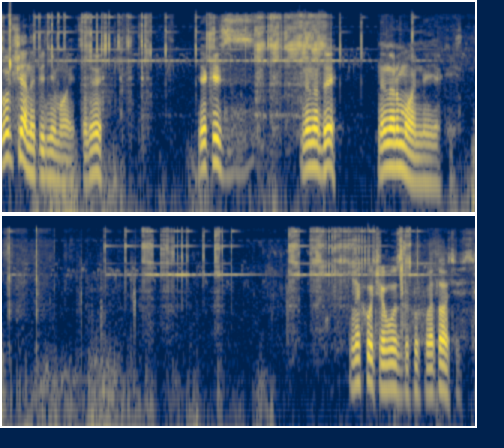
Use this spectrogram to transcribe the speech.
То взагалі не піднімається, диви. Якийсь не наде. Ненормальний якийсь. Не хоче воздуху хватати і все.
